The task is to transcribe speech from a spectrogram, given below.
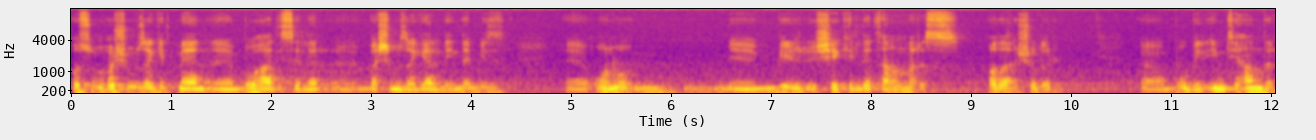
Hoşum- Hoşumuza gitmeyen e, bu hadiseler e, başımıza geldiğinde biz onu bir şekilde tanımlarız. O da şudur, bu bir imtihandır.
